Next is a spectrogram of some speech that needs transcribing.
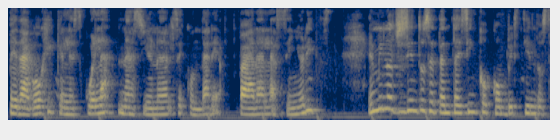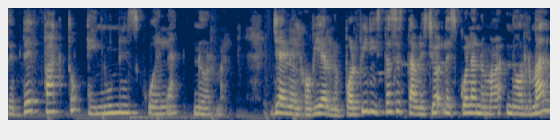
pedagógica en la Escuela Nacional Secundaria para las Señoritas, en 1875 convirtiéndose de facto en una escuela normal. Ya en el gobierno porfirista se estableció la Escuela Normal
